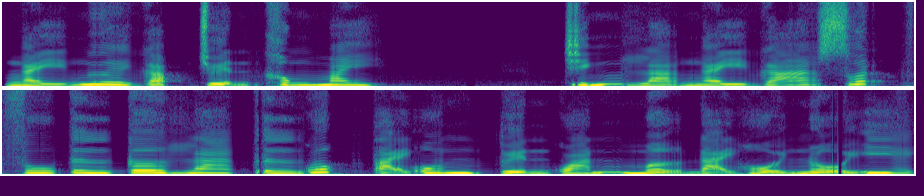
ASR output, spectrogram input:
Ngày ngươi gặp chuyện không may. Chính là ngày gã xuất phu tư cơ la tư quốc tại ôn tuyển quán mở đại hội nội y.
